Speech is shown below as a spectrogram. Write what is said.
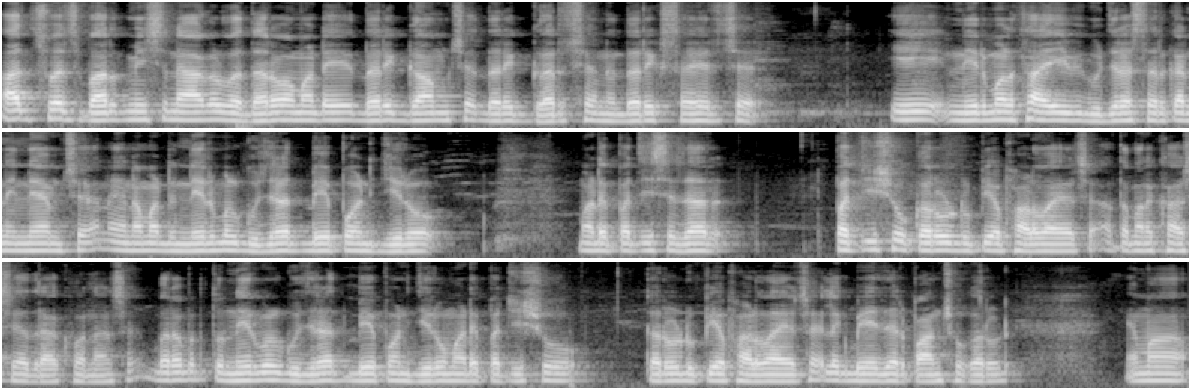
આ જ સ્વચ્છ ભારત મિશનને આગળ વધારવા માટે દરેક ગામ છે, દરેક ઘર છે અને દરેક શહેર છે. એ નિર્મળ થાય એવી ગુજરાત સરકારની નેમ છે અને એના માટે નિર્મલ ગુજરાત બે પોઈન્ટ જીરો માટે પચીસ હજાર પચીસો કરોડ રૂપિયા ફાળવાયા છે. આ તમારે ખાસ યાદ રાખવાના છે. બરાબર? તો નિર્મળ ગુજરાત બે પોઈન્ટ જીરો માટે પચીસો કરોડ રૂપિયા ફાળવાયા છે, એટલે બે હજાર પાંચસો કરોડ. એમાં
